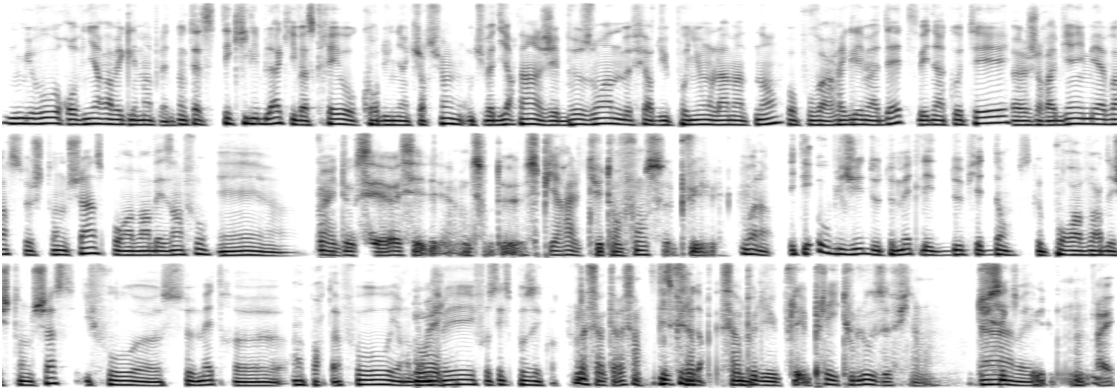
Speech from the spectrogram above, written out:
Mieux vaut revenir avec les mains pleines. Donc, tu as cet équilibre-là qui va se créer au cours d'une incursion où tu vas dire j'ai besoin de me faire du pognon là maintenant pour pouvoir pouvoir régler ma dette. Mais d'un côté, euh, j'aurais bien aimé avoir ce jeton de chasse pour avoir des infos. Et euh, Ouais, donc c'est ouais, une sorte de spirale. Tu t'enfonces plus. voilà. Et t'es obligé de te mettre les deux pieds dedans. Parce que pour avoir des jetons de chasse, il faut euh, se mettre euh, en porte-à-faux et en danger. Il faut s'exposer, quoi. Ouais, c'est intéressant. C'est ce que j'adore. C'est un peu du play, play to lose finalement. Tu Ah, sais que ouais. Mm. Ouais.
